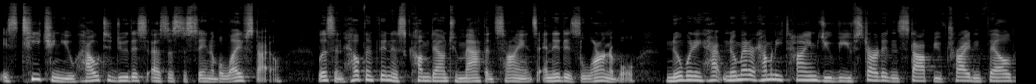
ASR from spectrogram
is teaching you how to do this as a sustainable lifestyle. Listen, health and fitness come down to math and science, and it is learnable. Nobody, ha- no matter how many times you've you've started and stopped, you've tried and failed,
